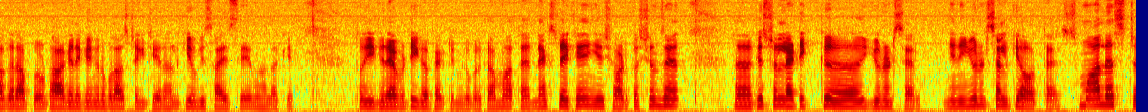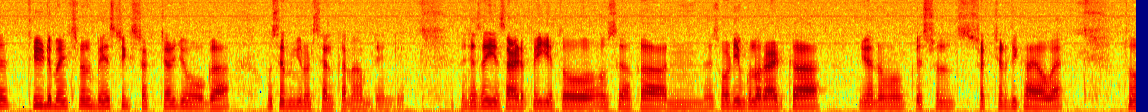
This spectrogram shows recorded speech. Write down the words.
अगर आप उठा के देखेंगे तो प्लास्टिक की चेयर हल्की होगी साइज़ सेम हालाँकि। तो ये ग्रेविटी का इफ़ेक्ट इनके ऊपर कम आता है। नेक्स्ट देखें, ये शॉर्ट क्वेश्चन हैं। क्रिस्टलैटिक यूनिट सेल यानी यूनिट सेल क्या होता है? Smallest three dimensional basic structure जो होगा उसे हम यूनिट सेल का नाम देंगे। जैसे ये साइड पे ये तो उसका सोडियम क्लोराइड का जो है ना वो क्रिस्टल स्ट्रक्चर दिखाया हुआ है। तो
